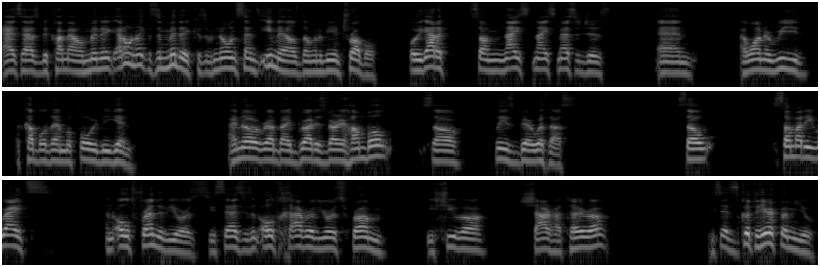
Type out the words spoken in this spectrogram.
as has become our minig. I don't make this a minig because if no one sends emails, then I'm going to be in trouble. But we got a, some nice, nice messages, and I want to read a couple of them before we begin. I know Rabbi Brodt is very humble, so please bear with us. So somebody writes, an old friend of yours. He says he's an old chaver of yours from Yeshiva Shar HaTorah. He says it's good to hear from you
